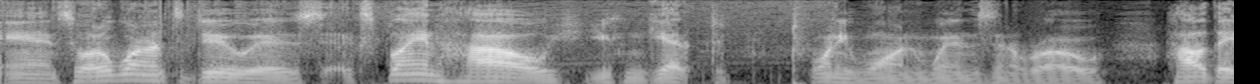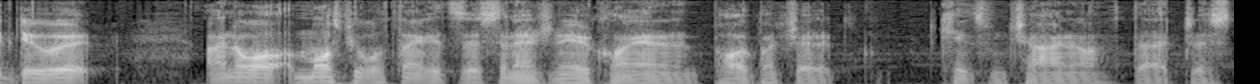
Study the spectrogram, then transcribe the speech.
And so what I wanted to do is explain how you can get to 21 wins in a row. How they do it, I know most people think it's just an engineer clan and probably a bunch of kids from China that just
